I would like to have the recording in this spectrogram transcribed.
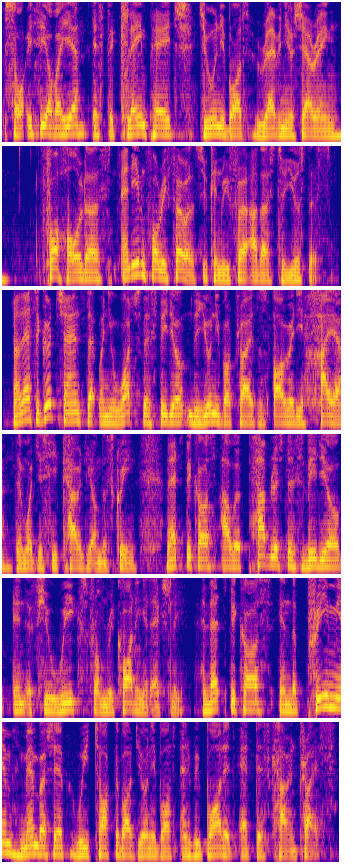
So you see over here is the claim page, Unibot revenue sharing for holders and even for referrals. You can refer others to use this. Now there's a good chance that when you watch this video, the Unibot price is already higher than what you see currently on the screen. That's because I will publish this video in a few weeks from recording it actually. And that's because in the premium membership, we talked about Unibot and we bought it at this current price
